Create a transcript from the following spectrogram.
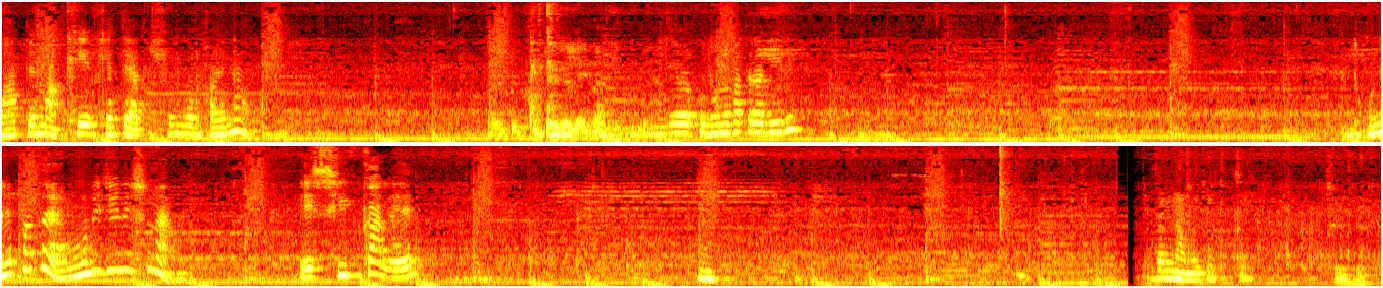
ভাতে মাখিয়ে খেতে এত সুন্দর হয় না? একটু ফুটে গেলেই এবার ধনে পাতাটা দিয়ে দিই ধনে পাতা এমনই জিনিস না। এই শীতকালে এবার নামে দেখছি ঠিক আছে।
